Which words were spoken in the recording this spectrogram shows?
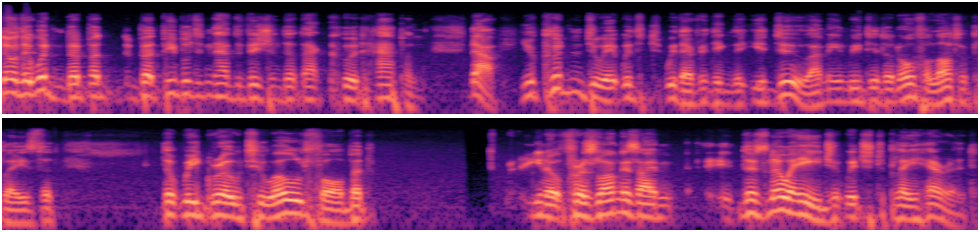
no, they wouldn't. But but but people didn't have the vision that that could happen. Now you couldn't do it with with everything that you do. I mean, we did an awful lot of plays that that we grow too old for. But you know, for as long as I'm, there's no age at which to play Herod.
